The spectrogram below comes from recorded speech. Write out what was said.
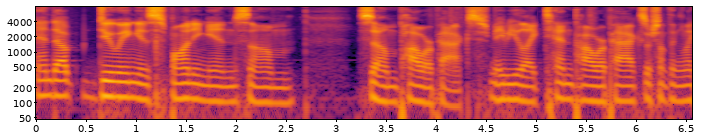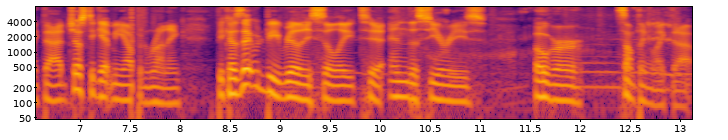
end up doing is spawning in some some power packs, maybe like 10 power packs or something like that, just to get me up and running. Because it would be really silly to end the series over something like that.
